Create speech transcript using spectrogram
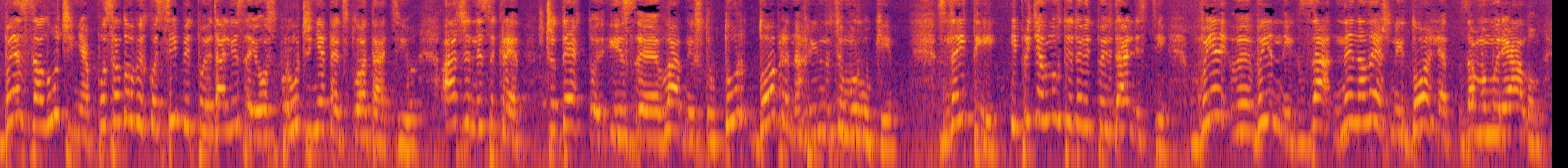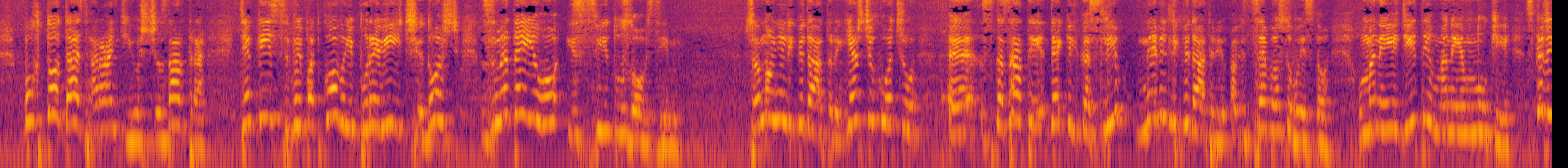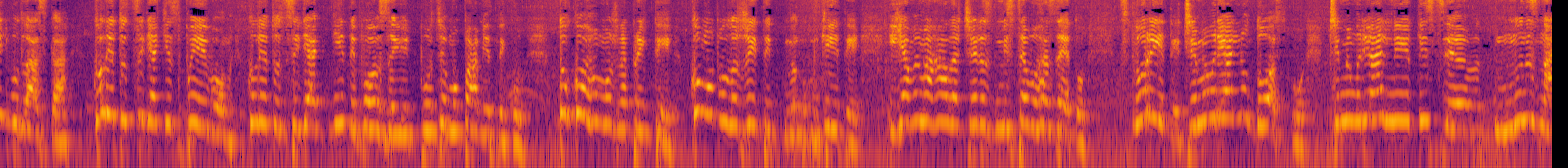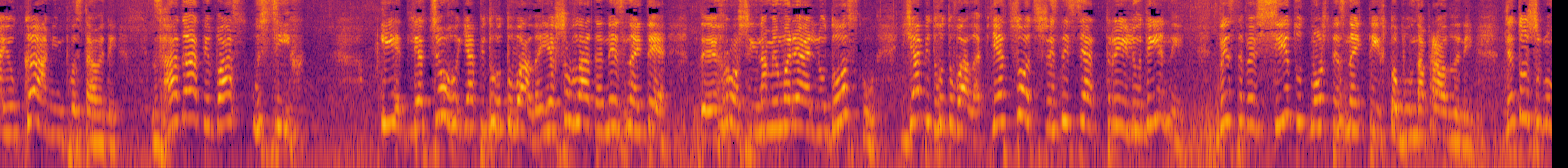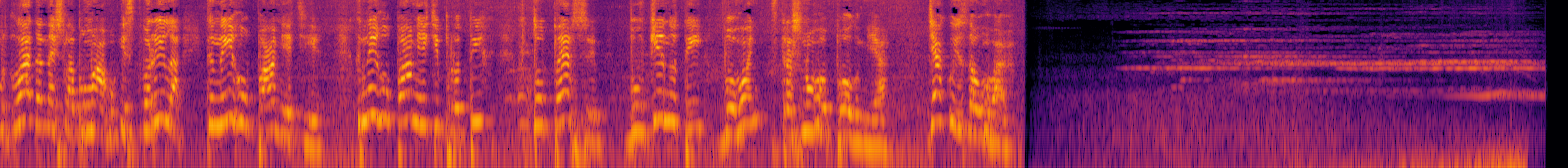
Без залучення посадових осіб відповідальні за його спорудження та експлуатацію. Адже не секрет, що дехто із е, владних структур добре нагрів на цьому руки. Знайти і притягнути до відповідальності ви- винних за неналежний догляд за меморіалом. Бо хто дасть гарантію, що завтра якийсь випадковий буревій чи дощ змете його із світу зовсім. Шановні ліквідатори, я ще хочу е, сказати декілька слів не від ліквідаторів, а від себе особисто. У мене є діти, у мене є внуки. Скажіть, будь ласка, коли тут сидять із пивом, коли тут сидять діти, повзають по цьому пам'ятнику, до кого можна прийти? Кому положити квіти? І я вимагала через місцеву газету створити чи меморіальну доску, чи меморіальний якийсь, е, ну не знаю, камінь поставити, згадати вас усіх. І для цього я підготувала. Якщо влада не знайде е, грошей на меморіальну доску, я підготувала 563 людини. Ви себе всі тут можете знайти, хто був направлений. Для того, щоб влада знайшла бумагу і створила книгу пам'яті. Книгу пам'яті про тих, хто першим був кинутий в вогонь страшного полум'я. Дякую за увагу.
